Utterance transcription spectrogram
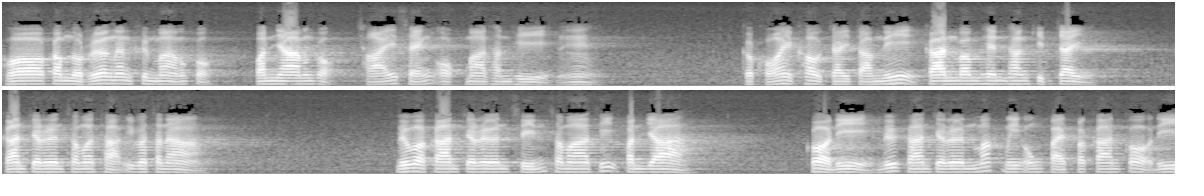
พอกำหนดเรื่องนั้นขึ้นมามันก็ปัญญามันก็ฉายแสงออกมาทันทีนี่ก็ขอให้เข้าใจตามนี้ การบำเพ็ญทางจิตใจ การเจริญสมถะวิปัสนา หรือว่าการเจริญศีลสมาธิปัญญา ก็ดี หรือการเจริญมรรคมีองค์แปดประการก็ดี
